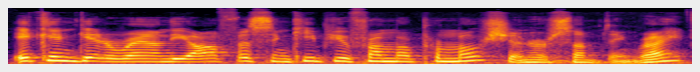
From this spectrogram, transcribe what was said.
it can get around the office and keep you from a promotion or something, right?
